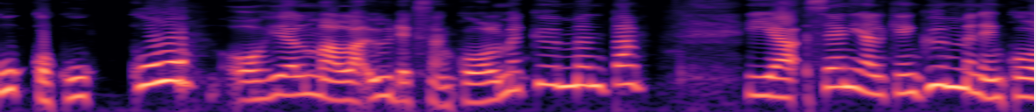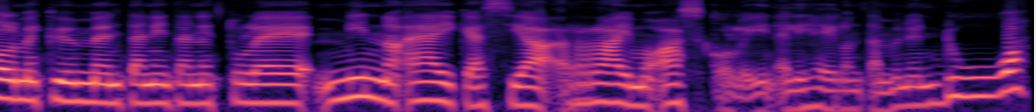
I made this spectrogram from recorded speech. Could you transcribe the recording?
Kukko kukkuu ohjelmalla 9.30 ja sen jälkeen 10.30 niin tänne tulee Minna Äikäs ja Raimo Askoliin, eli heillä on tämmöinen duo.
